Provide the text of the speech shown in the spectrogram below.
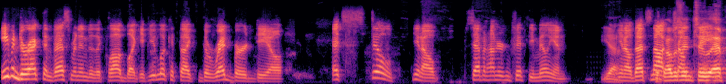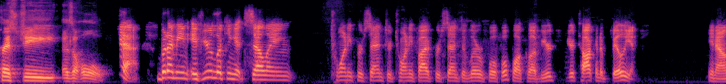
even direct investment into the club like if you look at like the redbird deal it's still you know 750 million Yeah. you know that's not I was into change. FSG as a whole. Yeah, but I mean, if you're looking at selling twenty percent or twenty five percent of Liverpool Football Club, you're you're talking a billion. You know,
